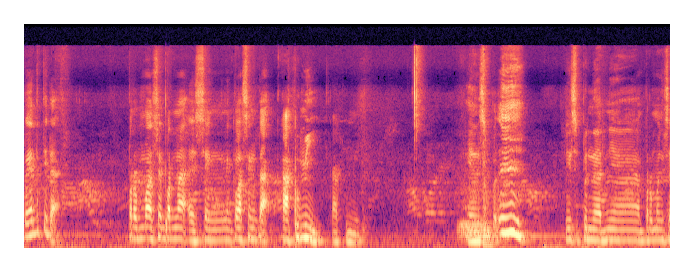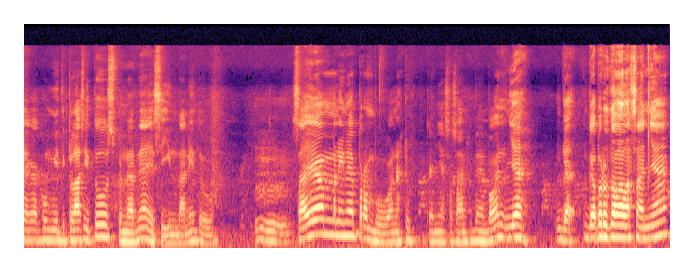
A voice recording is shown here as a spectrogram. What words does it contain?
pengen tidak perempuan yang pernah eh, sing ning kelas yang tak kagumi, kagumi. Yang sebe eh, yang sebenarnya perempuan yang saya kagumi di kelas itu sebenarnya ya si Intan itu. Hmm. Saya menilai perempuan, aduh, kayaknya sosokan pokoknya ya nggak nggak perlu tahu alasannya.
